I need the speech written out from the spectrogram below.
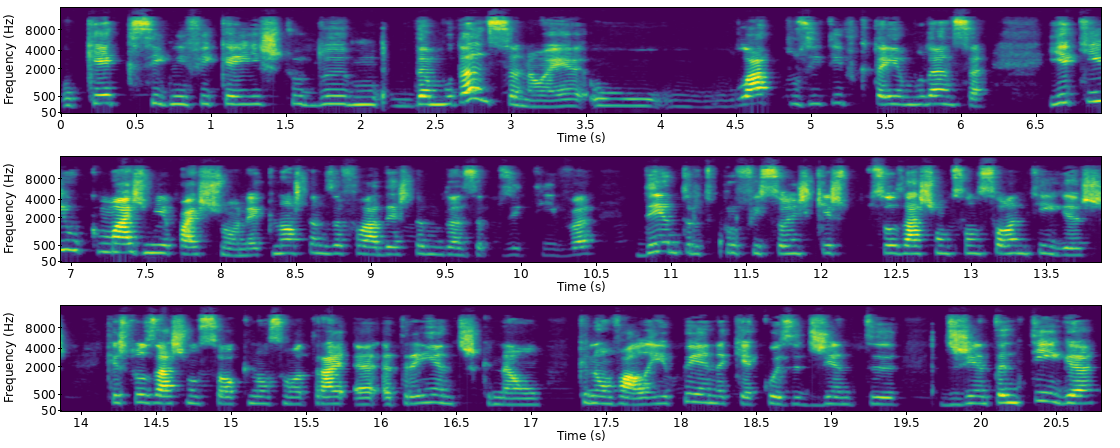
o que é que significa isto de, da mudança, não é? O, o, lado positivo que tem a mudança. E aqui o que mais me apaixona é que nós estamos a falar desta mudança positiva dentro de profissões que as pessoas acham que são só antigas que as pessoas acham só que não são atra atraentes, que não, que não valem a pena, que é coisa de gente, de gente antiga.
